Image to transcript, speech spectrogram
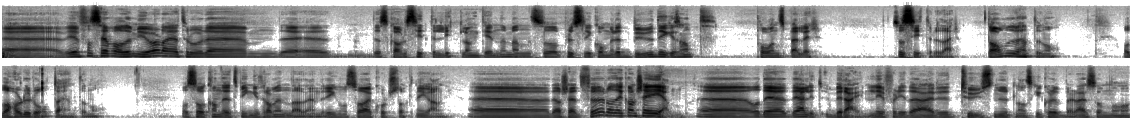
eh, vi får se hva de gjør. da. Jeg tror det, det, det skal vel sitte litt langt inne, men så plutselig kommer et bud ikke sant, på en spiller. Så sitter du der. Da må du hente noe. Og da har du råd til å hente noe. Og så kan det tvinge fram enda en endring, og så er kortstokken i gang. Eh, det har skjedd før, og det kan skje igjen. Eh, og det, det, er litt uberegnelig, fordi det er 1000 utenlandske klubber der som nå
